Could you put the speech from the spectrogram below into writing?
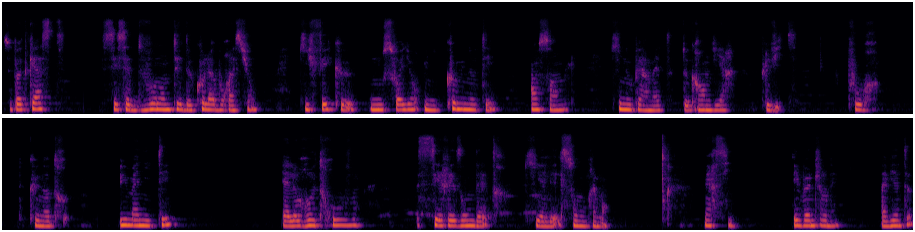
Ce podcast, c'est cette volonté de collaboration qui fait que nous soyons une communauté ensemble qui nous permette de grandir plus vite pour que notre humanité, elle retrouve ses raisons d'être qui elles sont vraiment. Merci et bonne journée. À bientôt.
